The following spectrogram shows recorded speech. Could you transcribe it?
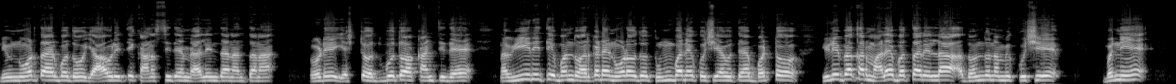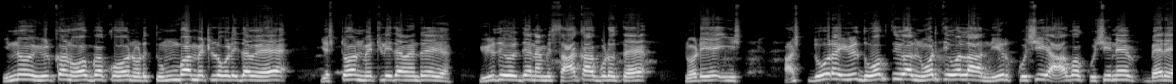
ನೀವು ನೋಡ್ತಾ ಇರ್ಬೋದು ಯಾವ ರೀತಿ ಕಾಣಿಸ್ತಿದೆ ಮ್ಯಾಲಿಂದ ಅಂತನ. ನೋಡಿ ಎಷ್ಟು ಅದ್ಭುತವಾಗಿ ಕಾಣ್ತಿದೆ. ನಾವು ಈ ರೀತಿ ಬಂದು ಹೊರಗಡೆ ನೋಡೋದು ತುಂಬಾನೇ ಖುಷಿಯಾಗುತ್ತೆ ಬಟ್ ಇಳಿಬೇಕಾದ್ರೆ ಮಳೆ ಬರ್ತಾರಿಲ್ಲ ಅದೊಂದು ನಮಗೆ ಖುಷಿ. ಬನ್ನಿ, ಇನ್ನು ಇಳ್ಕೊಂಡು ಹೋಗ್ಬೇಕು. ನೋಡಿ ತುಂಬಾ ಮೆಟ್ಲುಗಳಿದಾವೆ ಎಷ್ಟೊಂದು ಮೆಟ್ಲಿದ್ದಾವೆ ಅಂದ್ರೆ ಇಳಿದು ಇಳ್ದೆ ನಮಗೆ ಸಾಕಾಗ್ಬಿಡುತ್ತೆ. ನೋಡಿ, ಇಷ್ಟ, ಅಷ್ಟು ದೂರ ಇಳ್ದು ಹೋಗ್ತೀವಿ, ಅಲ್ಲಿ ನೋಡ್ತೀವಲ್ಲ, ನೀರು ಖುಷಿ, ಆಗೋ ಖುಷಿನೇ ಬೇರೆ.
